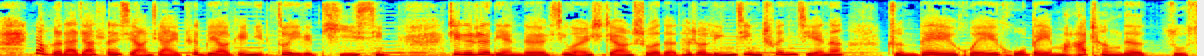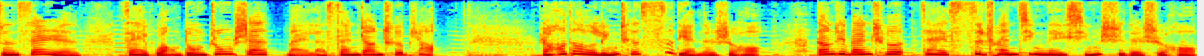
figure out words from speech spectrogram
要和大家分享一下，也特别要给你做一个提醒。这个热点的新闻是这样说的：他说，临近春节呢，准备回湖北麻城的祖孙三人在广东中山买了三张车票。然后到了凌晨四点的时候，当这班车在四川境内行驶的时候，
